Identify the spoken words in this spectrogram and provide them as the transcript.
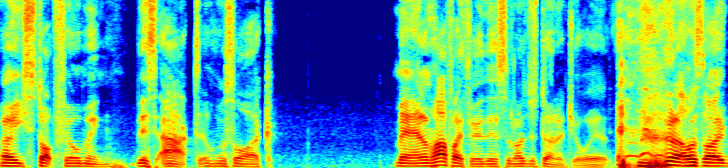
"Hey, stop filming this act," and was like, "Man, I'm halfway through this and I just don't enjoy it." and I was like,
